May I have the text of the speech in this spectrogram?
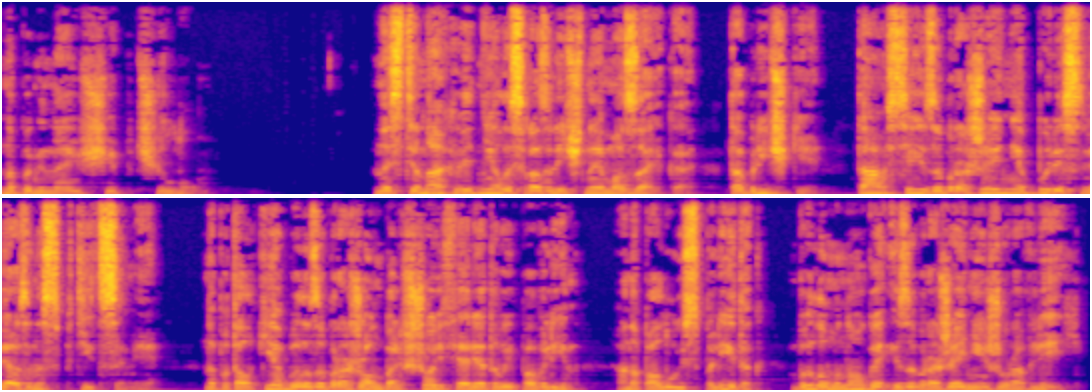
напоминающее пчелу. На стенах виднелась различная мозаика, таблички. Там все изображения были связаны с птицами. На потолке был изображен большой фиолетовый павлин, а на полу из плиток было много изображений журавлей.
